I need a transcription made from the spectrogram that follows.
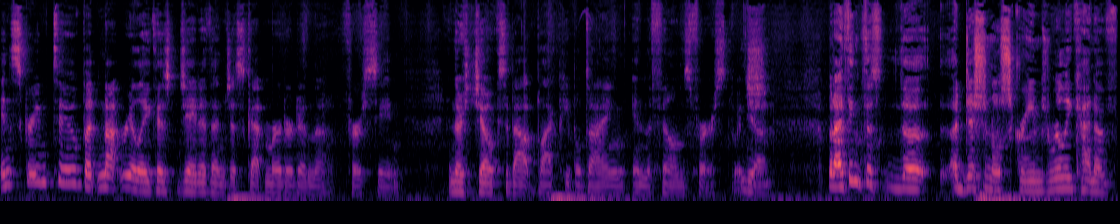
in Scream 2 but not really because Jada then just got murdered in the first scene and there's jokes about black people dying in the films first which Yeah. But I think this, the additional screams really kind of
